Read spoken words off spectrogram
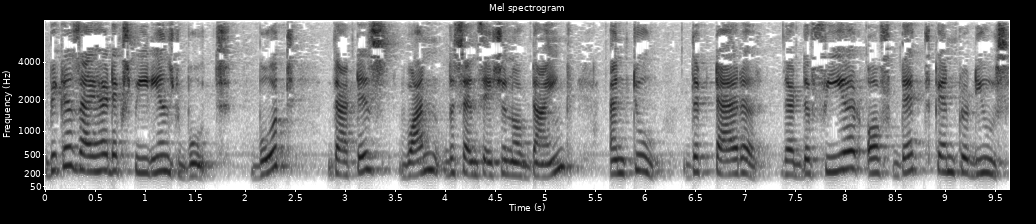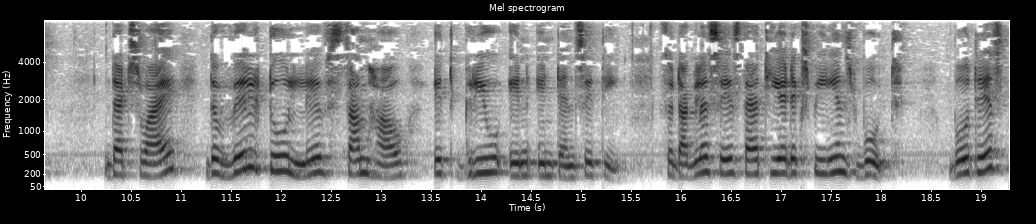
Because I had experienced both. Both, that is, one, the sensation of dying, and two, the terror that the fear of death can produce. That's why the will to live somehow it grew in intensity. So Douglas says that he had experienced both. Both is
